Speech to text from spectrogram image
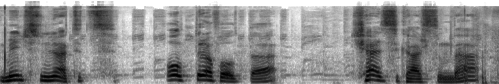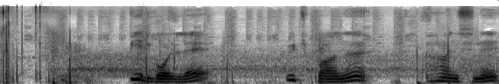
Manchester United Old Trafford'da Chelsea karşısında bir golle 3 puanı hanesine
